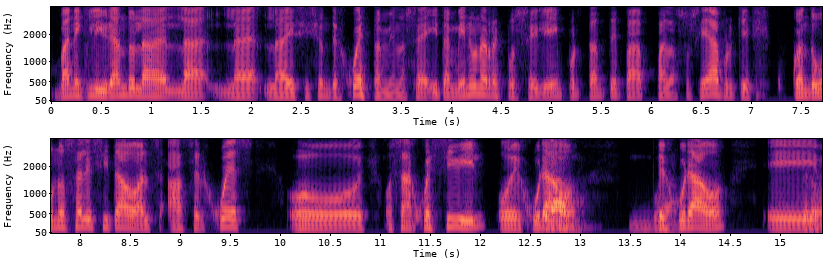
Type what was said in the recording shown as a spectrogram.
van equilibrando la, la, la, decisión del juez también, o sea, y también una responsabilidad importante para la sociedad, porque cuando uno sale citado a ser juez, o, o sea, juez civil o del jurado, del jurado, eh, pero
